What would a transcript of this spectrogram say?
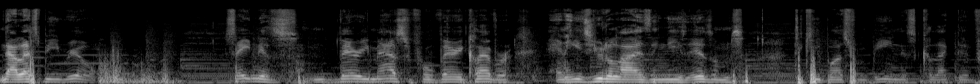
Now, let's be real. Satan is very masterful, very clever, and he's utilizing these isms to keep us from being this collective,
